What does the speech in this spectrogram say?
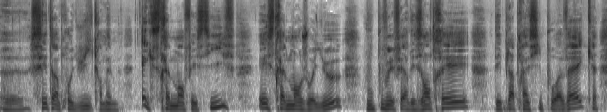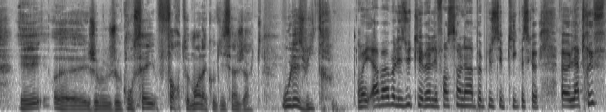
euh, c'est un produit quand même extrêmement festif, extrêmement joyeux. Vous pouvez faire des entrées, des plats principaux avec, et euh, je, conseille fortement la coquille Saint-Jacques ou les huîtres. Oui, ah bah, les huîtres, les Français ont l'air un peu plus sceptiques parce que euh, la truffe.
